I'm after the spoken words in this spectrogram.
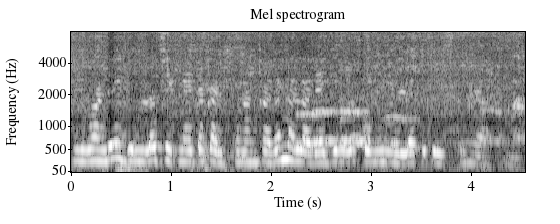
ఇదిగోండి గిన్నెలో చికెన్ అయితే కలుపుకున్నాం కదా మళ్ళీ అదే గిన్నెలో కొన్ని నీళ్ళకి తీసుకుని వేస్తున్నాం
